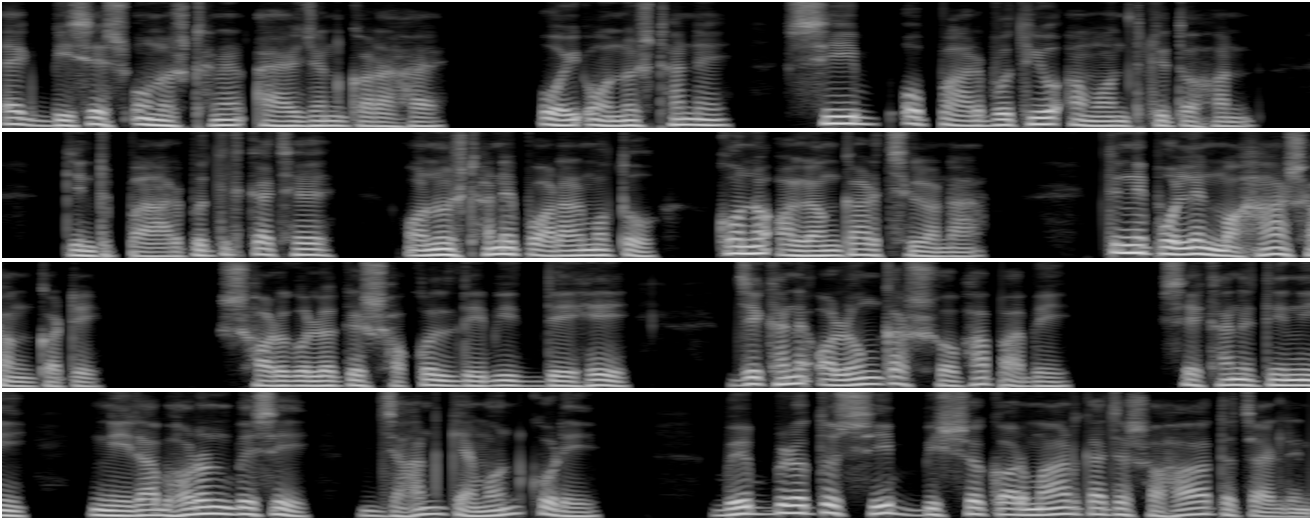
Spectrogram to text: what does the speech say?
এক বিশেষ অনুষ্ঠানের আয়োজন করা হয়। ওই অনুষ্ঠানে শিব ও পার্বতীও আমন্ত্রিত হন। কিন্তু পার্বতীর কাছে অনুষ্ঠানে পড়ার মতো কোনো অলংকার ছিল না। তিনি পড়লেন মহাসংকটে। স্বর্গলোকের সকল দেবীর দেহে যেখানে অলংকার শোভা পাবে, সেখানে তিনি নিরাভরণ বেশে যান কেমন করে? বিব্রত শিব বিশ্বকর্মার কাছে সহায়তা চাইলেন।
